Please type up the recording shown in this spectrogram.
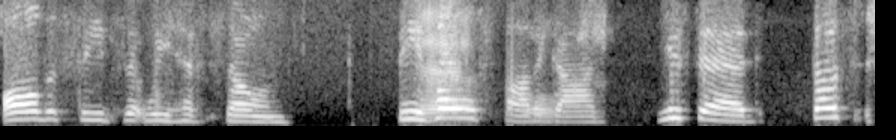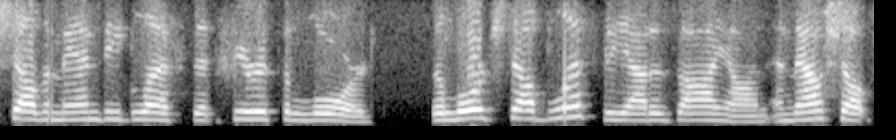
all the seeds that we have sown. Behold, Yes, Father God, you said, Thus shall the man be blessed that feareth the Lord. The Lord shall bless thee out of Zion, and thou shalt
